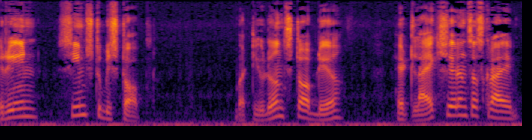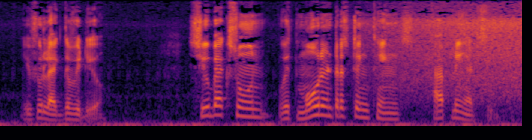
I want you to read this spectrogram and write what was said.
Rain seems to be stopped. But you don't stop dear. Hit like, share and subscribe if you like the video. See you back soon with more interesting things happening at sea.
